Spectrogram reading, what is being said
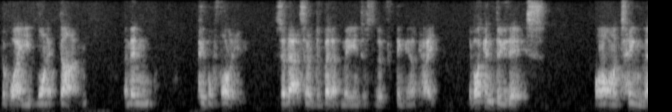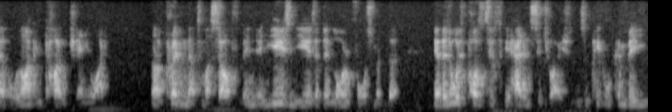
the way you want it done, and then people follow you. So that sort of developed me into sort of thinking, okay, if I can do this on, on a team level, then I can coach anyway. And I've proven that to myself in, in years and years of doing law enforcement that know, there's always positives to be had in situations, and people can be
